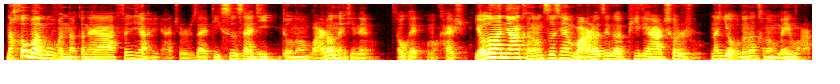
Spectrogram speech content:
那后半部分呢，跟大家分享一下，就是在第四赛季都能玩到哪些内容。OK，我们开始。有的玩家可能之前玩了这个 PTR 测试服，那有的呢可能没玩，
